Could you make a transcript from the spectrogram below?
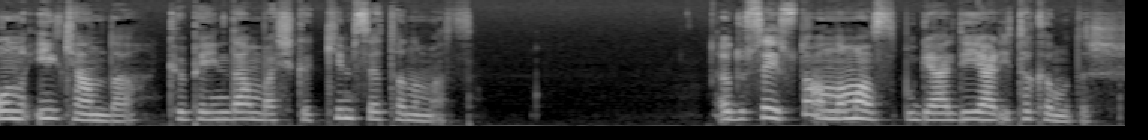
Onu ilk anda köpeğinden başka kimse tanımaz. Odysseus da anlamaz bu geldiği yer İtaka mıdır?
